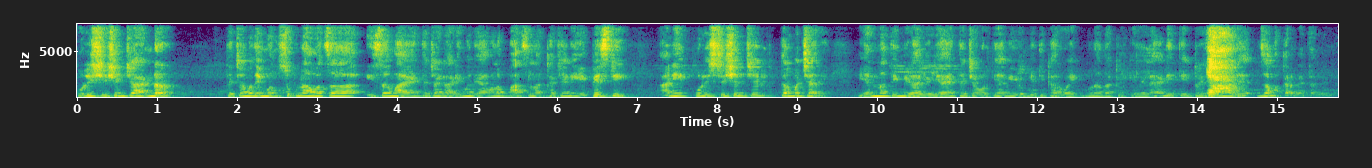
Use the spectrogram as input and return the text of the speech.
पोलीस स्टेशनच्या अंडर. त्याच्यामध्ये मनसुख नावाचा इसम आहे. त्याच्या गाडीमध्ये आम्हाला पाच लाखाची आणि एफ एस टी आणि पोलीस स्टेशनचे कर्मचारी यांना ती मिळालेली आहे. त्याच्यावरती आम्ही योग्य ती कारवाई गुन्हा दाखल केलेला आहे आणि ती ट्रेजरीमध्ये जमा करण्यात आलेली आहे.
